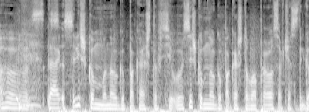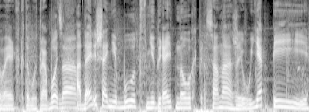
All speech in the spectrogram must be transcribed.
Э, Слишком много пока что всего, слишком много пока что вопросов, честно говоря, как это будет работать. Да. А дальше они будут внедрять новых персонажей. Уяпи!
